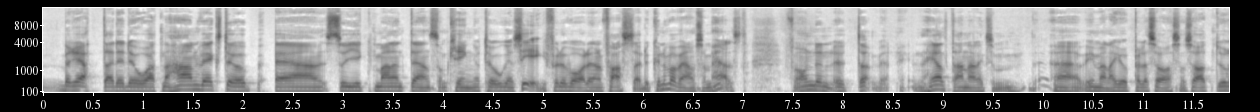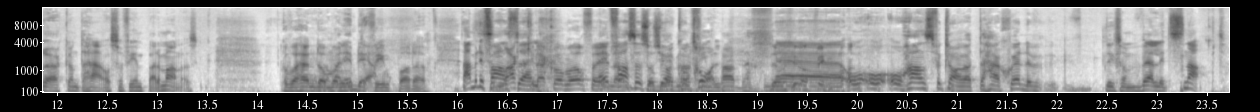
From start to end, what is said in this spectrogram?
berättade då att när han växte upp eh, så gick man inte ens omkring och tog en cigg för då var det en farsa. Det kunde vara vem som helst. Från den utan, en helt annan liksom, uh, invandrargrupp eller så, som sa att du röker inte här och så fimpade man. Och vad hände om man inte fimpade? Ja, men det, fanns en, det fanns en social kontroll. Eh, och, och, och, hans förklaring var att det här skedde liksom väldigt snabbt.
